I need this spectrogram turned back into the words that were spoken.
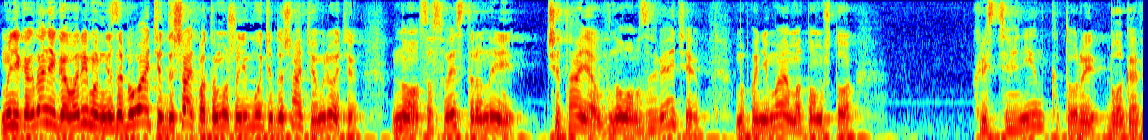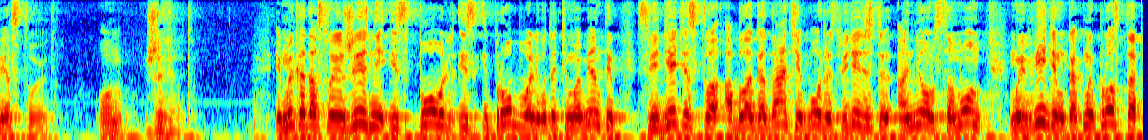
Мы никогда не говорим им, не забывайте дышать, потому что не будете дышать и умрете. Но со своей стороны, читая в Новом Завете, мы понимаем о том, что христианин, который благовествует, он живет. И мы, когда в своей жизни и пробовали вот эти моменты свидетельства о благодати Божьей, свидетельстве о Нем самом, мы видим, как мы просто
